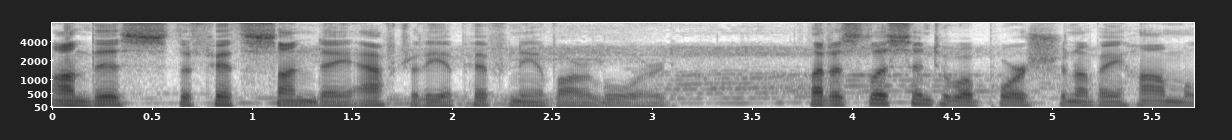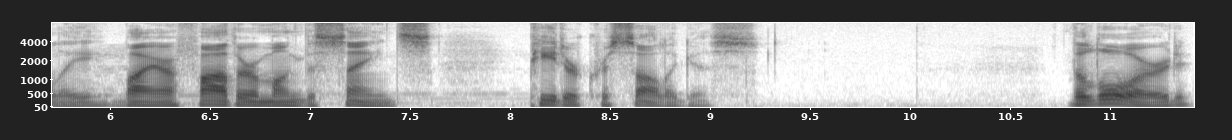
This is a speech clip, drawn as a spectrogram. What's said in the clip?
On this, the fifth Sunday after the Epiphany of our Lord, let us listen to a portion of a homily by our Father among the Saints, Peter Chrysologus. The Lord,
